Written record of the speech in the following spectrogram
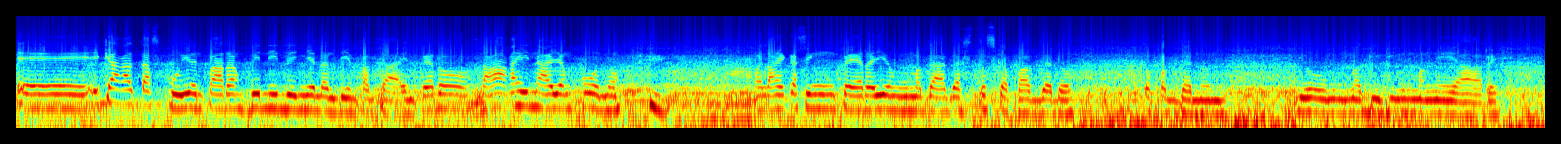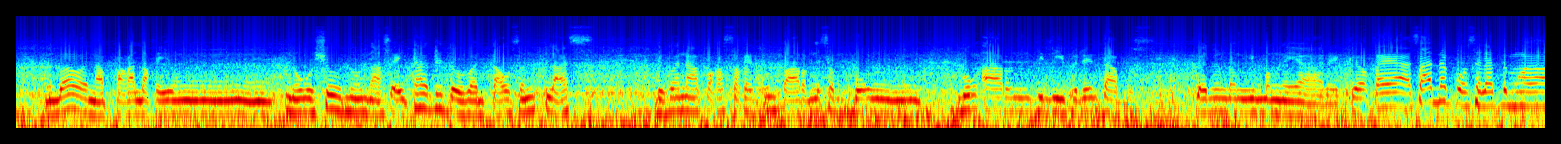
eh ikakaltas po yun. Parang binili niya lang din pagkain. Pero nakakahinayang po no malaki kasing pera yung magagastos kapag ano kapag ganun yung magiging mangyayari Halimbawa, napakalaki yung no-show, no? Nasa 800 o 1,000 plus. Di ba, napakasakit yung parang isang buong, buong araw ng delivery tapos ganun lang yung mangyayari. Kaya, kaya sana po sa lahat ng mga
